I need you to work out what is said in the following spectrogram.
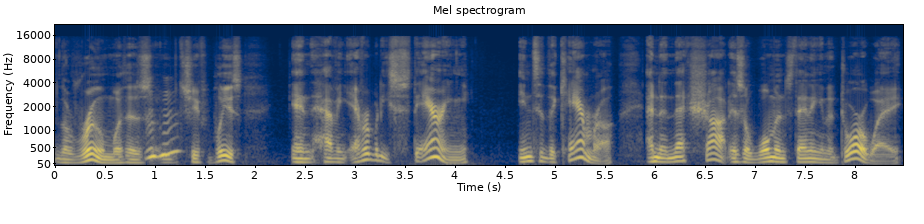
the room with his Mhm. chief of police and having everybody staring into the camera, and the next shot is a woman standing in a doorway.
